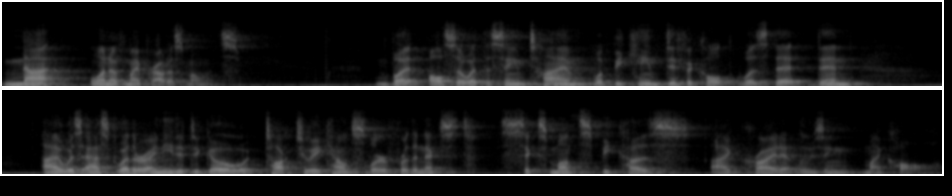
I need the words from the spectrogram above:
Not one of my proudest moments. But also at the same time, what became difficult was that then I was asked whether I needed to go talk to a counselor for the next six months because I cried at losing my call.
